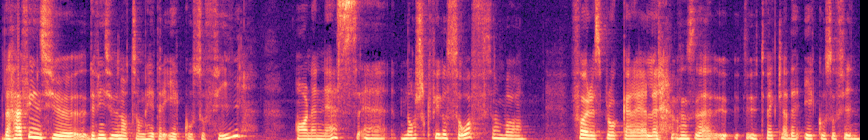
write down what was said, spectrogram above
Det här finns ju, det finns ju något som heter ekosofi. Arne Ness, eh, norsk filosof som var förespråkare eller utvecklade ekosofin.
